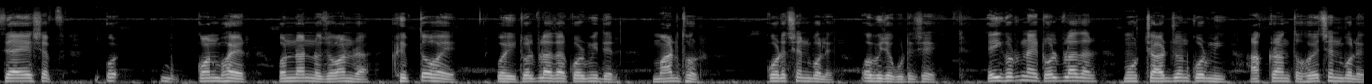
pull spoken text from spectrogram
সিআইএসএফ কনভয়ের অন্যান্য জওয়ানরা ক্ষিপ্ত হয়ে ওই টোল প্লাজার কর্মীদের মারধর করেছেন বলে অভিযোগ উঠেছে। এই ঘটনায় টোল প্লাজার মোট চারজন কর্মী আক্রান্ত হয়েছেন বলে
